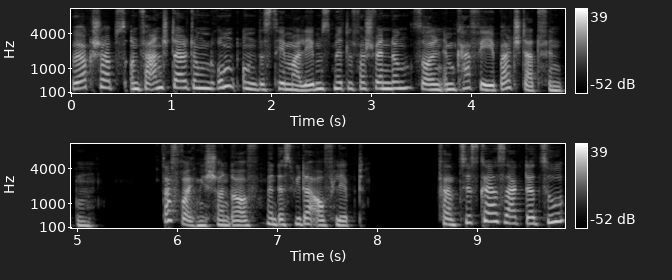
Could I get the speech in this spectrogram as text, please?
Workshops und Veranstaltungen rund um das Thema Lebensmittelverschwendung sollen im Café bald stattfinden. Da freue ich mich schon drauf, wenn das wieder auflebt. Franziska sagt dazu,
